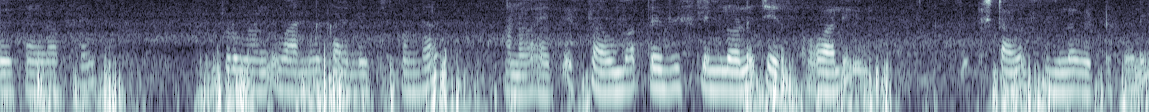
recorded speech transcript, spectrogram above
వేసాం కదా ఫ్రెండ్స్. ఇప్పుడు మనం వాటిని కదిలించకుండా మనం అయితే స్టవ్ మొత్తం ఇది స్లిమ్లోనే చేసుకోవాలి. స్టవ్ స్లిమ్లో పెట్టుకొని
